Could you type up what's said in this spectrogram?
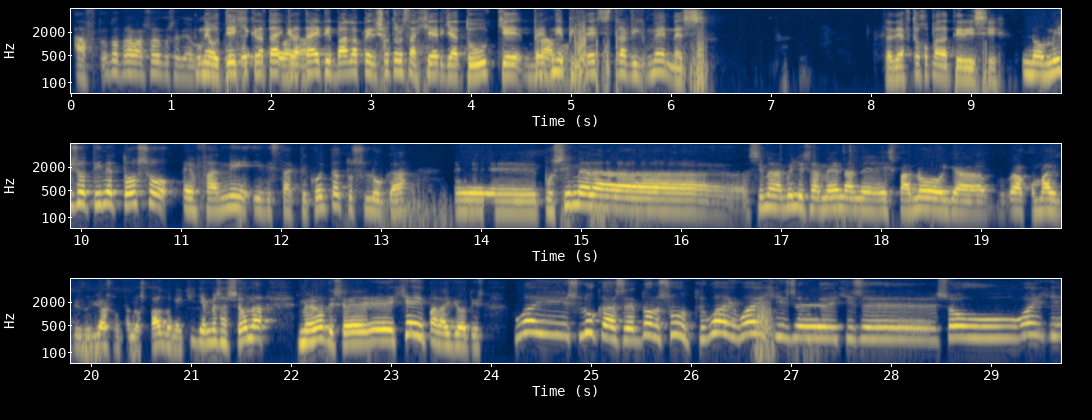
Αυτό το πράγμα, sorry που σε διακόπτω. Ναι, ότι έχει κρατάει, κρατάει την μπάλα περισσότερο στα χέρια του και Μπράβο. παίρνει επιθέσεις τραβηγμένες. Δηλαδή αυτό έχω παρατηρήσει. Νομίζω ότι είναι τόσο εμφανή η διστακτικότητα του Σλούκα ε, που σήμερα, σήμερα μίλησα με έναν Ισπανό για ένα κομμάτι της δουλειάς μου τέλος πάντων εκεί και μέσα σε όλα με ρώτησε «Hey Παναγιώτης, why is Lucas uh, don't shoot? Why why he's uh, he's uh, so why he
